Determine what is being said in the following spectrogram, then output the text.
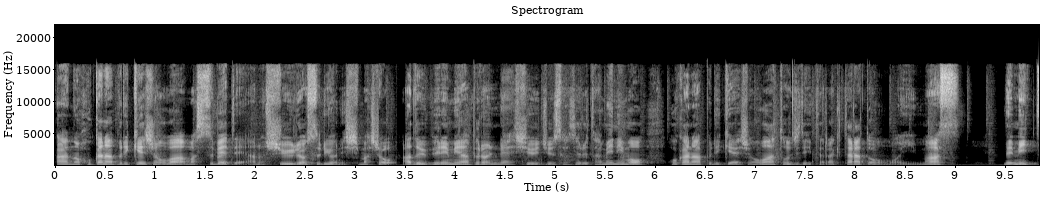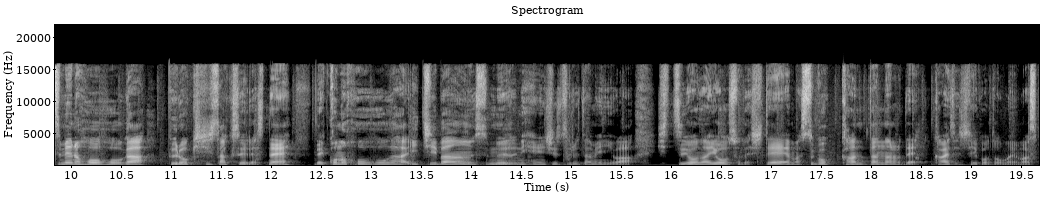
あの、他のアプリケーションは、ま、すべて、あの、終了するようにしましょう。Adobe Premiere Pro にね、集中させるためにも、他のアプリケーションは閉じていただけたらと思います。で、三つ目の方法が、プロキシ作成ですね。で、この方法が一番スムーズに編集するためには必要な要素でして、まあ、すごく簡単なので解説していこうと思います。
